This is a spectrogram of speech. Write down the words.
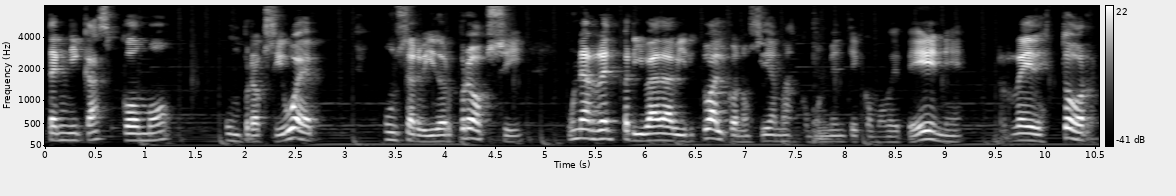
técnicas como un proxy web, un servidor proxy, una red privada virtual conocida más comúnmente como VPN, red store,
